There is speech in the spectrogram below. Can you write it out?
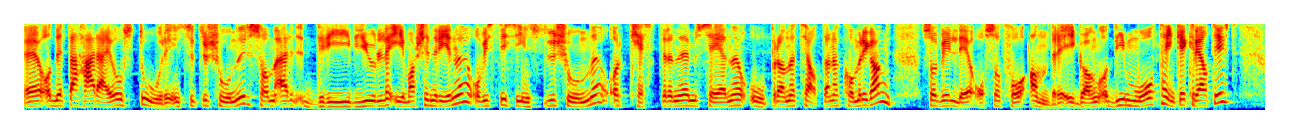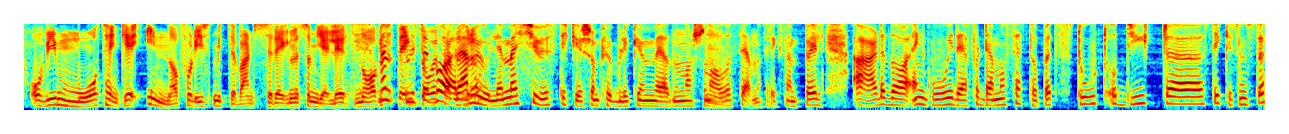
Eh, og dette her er jo store institusjoner som er drivhjulene i maskineriene. Og hvis disse institusjonene, orkestrene, museene, operaene, teaterne kommer i gang, så vil det også få andre i gang. Og de må tenke kreativt, og vi må tenke innafor de smittevernreglene som gjelder. Nå har vi stengt over 500. Men hvis det bare er mulig med 20 stykker som publikum publikum ved Den nasjonale mm. scene f.eks. Er det da en god idé for dem å sette opp et stort og dyrt eh, stykke, syns du?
